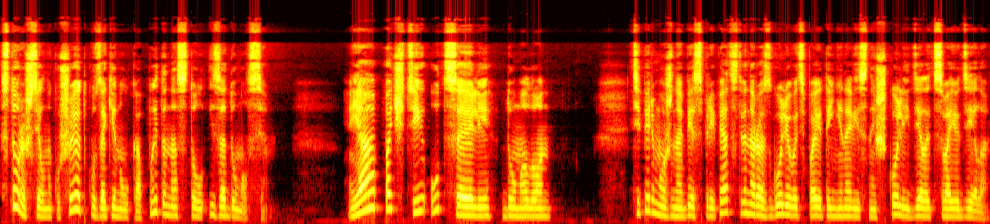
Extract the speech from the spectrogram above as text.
Сторож сел на кушетку, закинул копыта на стол и задумался. «Я почти у цели», — думал он. «Теперь можно беспрепятственно разгуливать по этой ненавистной школе и делать свое дело.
